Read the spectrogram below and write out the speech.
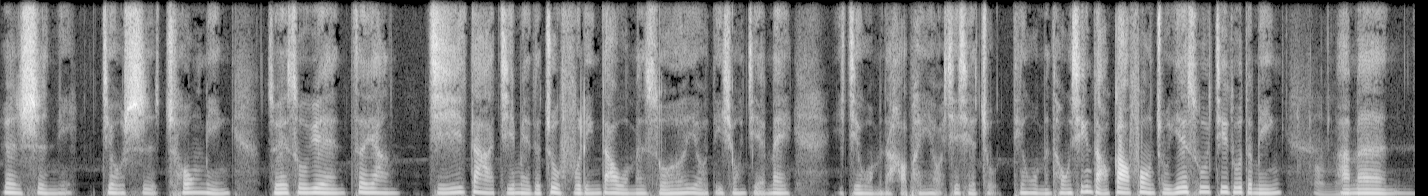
认识你就是聪明。主耶稣愿这样极大极美的祝福临到我们所有弟兄姐妹以及我们的好朋友。谢谢主，听我们同心祷告，奉主耶稣基督的名，阿门。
